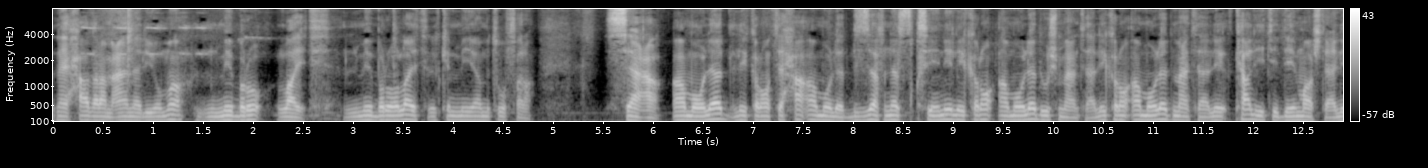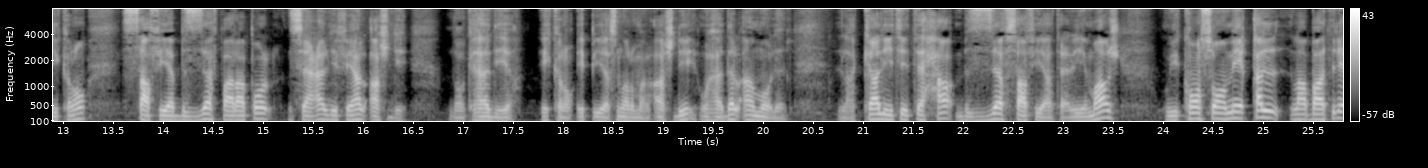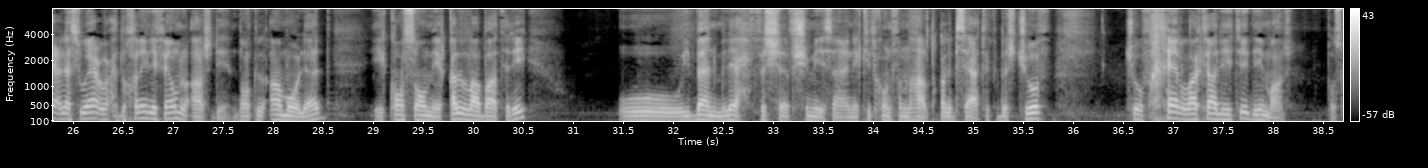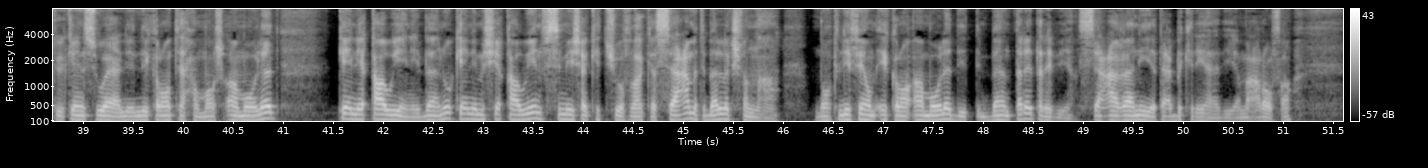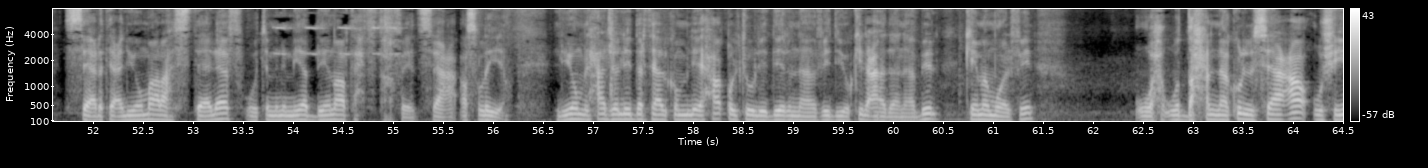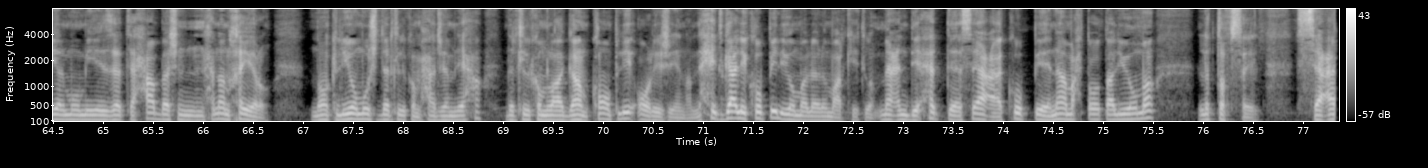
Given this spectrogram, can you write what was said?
اللي حاضرة معنا اليوم الميبرو لايت. الميبرو لايت الكمية متوفرة. الساعة أمولاد l'écran تاعها AMOLED. بزاف ناس تقصيني l'écran AMOLED. واش معناتها؟ l'écran AMOLED معناتها les qualités d'image تاع l'écran صافية بزاف par rapport الساعة اللي فيها ال HD donc هذه écran IPS normal HD وهذا ال AMOLED la qualité تاعها بزاف صافية تاع l'image وي consommer قل la batterie على سوايع واحد أخرين اللي فيهم ال HD donc ال AMOLED ي consommer قل la batterie ويبان مليح في الشميسه يعني كي تكون في النهار تقلب ساعتك باش تشوف تشوف خير la qualité d'image parce que كاين سوايع اللي l'écran تاعهم ماهوش AMOLED كاين اللي قاويين يبانو كاين اللي ماشي قاويين في السميشة كي تشوف. هكا الساعة ما تبانلكش في النهار. donc اللي فيهم écran AMOLED يبان très très bien الساعة غنية تاع بكري هذه معروفة. السعر تاع اليوم راه 6800 دينار تحت التخفيض. ساعه أصلية. اليوم الحاجة اللي درتها لكم مليحة قلتوا لي دير لنا فيديو كالعادة نبيل كيما موالفين. ووضح لنا كل ساعة واش هي المميزات تاعها باش حنا نخيروا donc اليوم واش درت لكم حاجة مليحة؟ درت لكم la gamme complète originale نحيت كاع les copies اليوم على le marketo ما عندي حتى ساعة copie هنا محطوطة اليوم للتفصيل. الساعة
